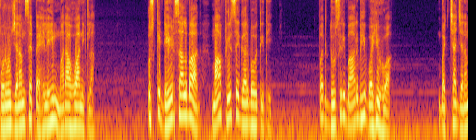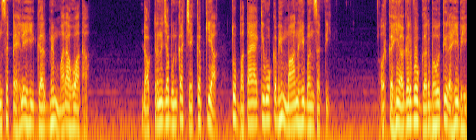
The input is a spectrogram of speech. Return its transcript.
पूर्व जन्म से पहले ही मरा हुआ निकला। उसके डेढ़ साल बाद माँ फिर से गर्भ होती थी, पर दूसरी बार भी वही हुआ। बच्चा जन्म से पहले ही गर्भ में मरा हुआ था। डॉक्टर ने जब उनका चेकअप किया तो बताया कि वो कभी माँ नहीं बन सकती। और कहीं अगर वो गर्भवती रही भी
